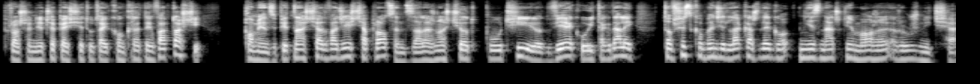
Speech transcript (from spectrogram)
proszę nie czepiać się tutaj konkretnych wartości, pomiędzy 15 a 20%, w zależności od płci, od wieku i tak dalej. To wszystko będzie dla każdego nieznacznie może różnić się.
